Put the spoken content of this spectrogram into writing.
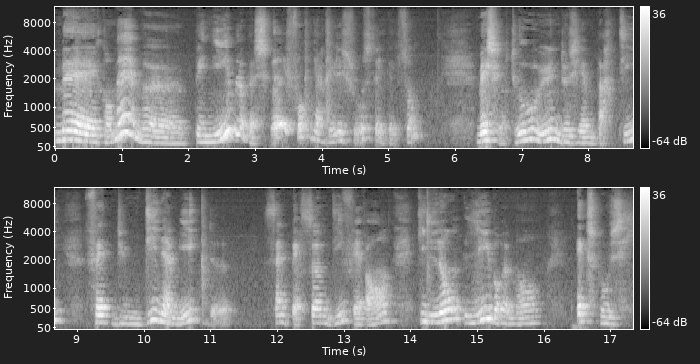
mais quand même euh, pénible, parce qu'il faut regarder les choses telles qu'elles sont. Mais surtout, une deuxième partie faite d'une dynamique de cinq personnes différentes qui l'ont librement exposée.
